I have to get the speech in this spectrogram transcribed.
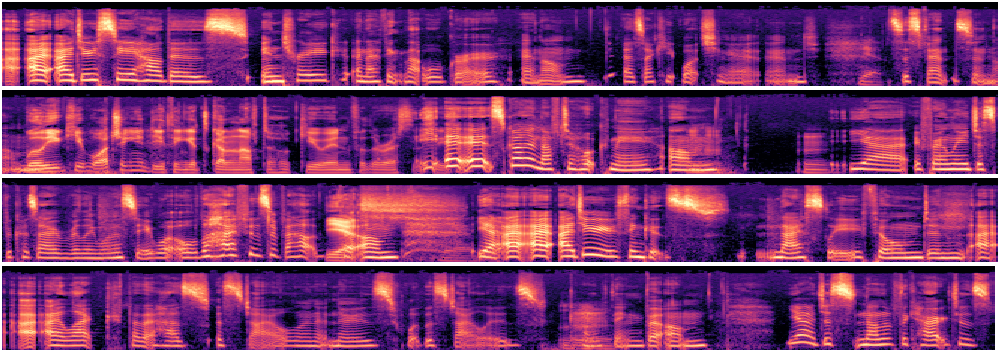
I, I do see how there's intrigue, and I think that will grow, and um, as I keep watching it, and Yeah. suspense, and um, Will you keep watching it? Do you think it's got enough to hook you in for the rest of the it, season? it's got enough to hook me. Um, yeah, if only just because I really want to see what all the hype is about. Yes. But, um, Yeah. yeah, I, I, I do think it's nicely filmed, and I, I, I like that it has a style and it knows what the style is, kind Mm. of thing. But um, yeah, just none of the characters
